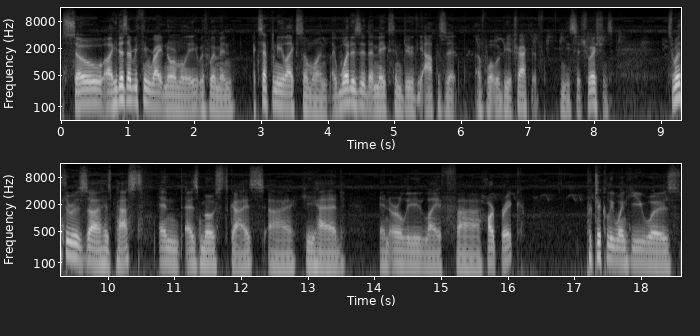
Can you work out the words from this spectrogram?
so uh, he does everything right normally with women, except when he likes someone. Like, what is it that makes him do the opposite of what would be attractive in these situations? So, went through his uh, his past, and as most guys, uh, he had an early life uh, heartbreak, particularly when he was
